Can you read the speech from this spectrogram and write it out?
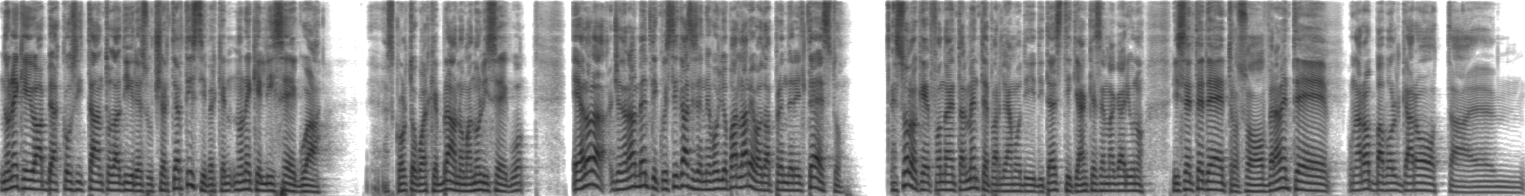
non è che io abbia così tanto da dire su certi artisti perché non è che li segua. Ascolto qualche brano, ma non li seguo. E allora, generalmente in questi casi, se ne voglio parlare, vado a prendere il testo. È solo che fondamentalmente parliamo di, di testi che, anche se magari uno li sente dentro, so veramente una roba volgarotta. Ehm,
